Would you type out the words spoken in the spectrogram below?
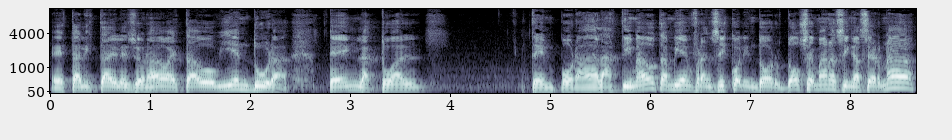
Esta lista de lesionados ha estado bien dura en la actual temporada. Lastimado también Francisco Lindor, dos semanas sin hacer nada.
